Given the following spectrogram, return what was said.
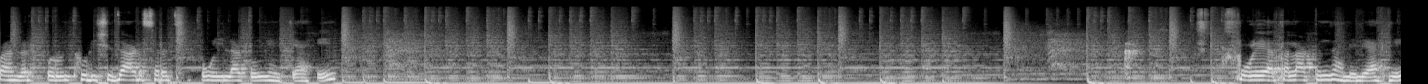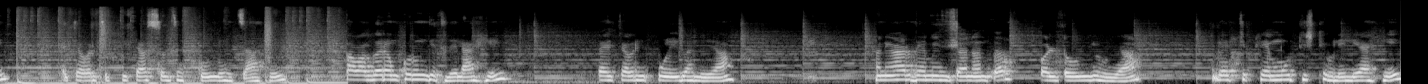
पालट करून थोडीशी जाडसरच पोळी लाटून घ्यायची आहे. पोळी आता लाटून झालेली आहे. त्याच्यावरचे पीठ असं झटकून घ्यायचं आहे. तवा गरम करून घेतलेला आहे. त्याच्यावर ही पोळी घालूया. आणि अर्ध्या मिनिटानंतर पलटवून घेऊया. गॅसची फ्लेम मोठीच ठेवलेली आहे.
